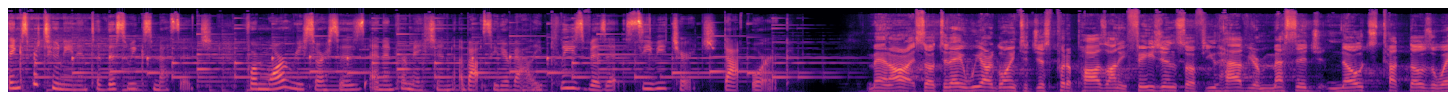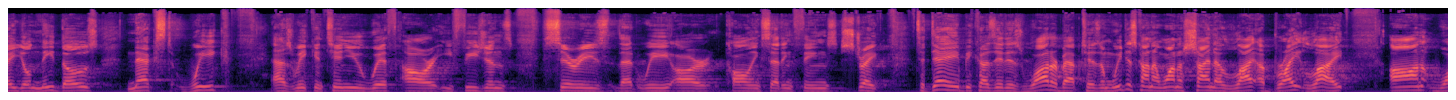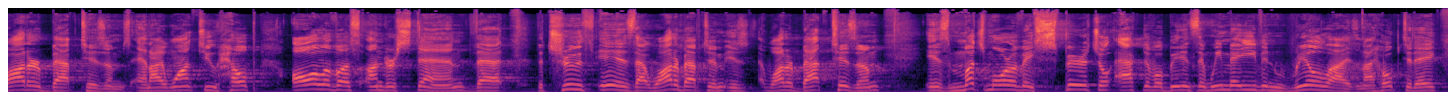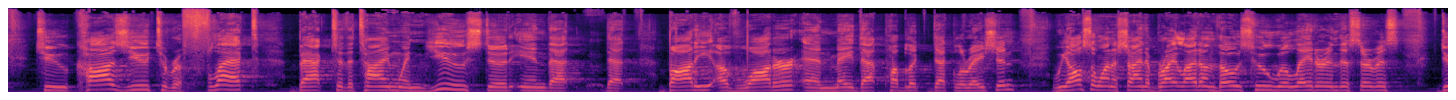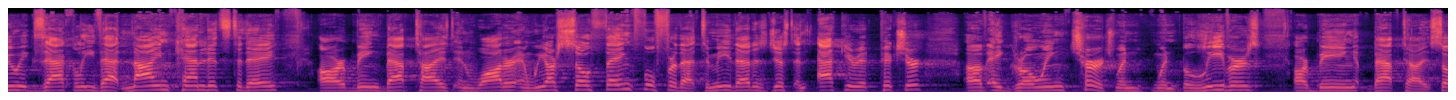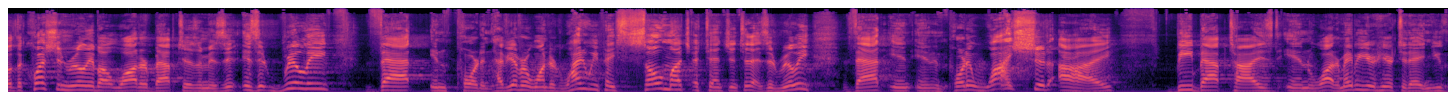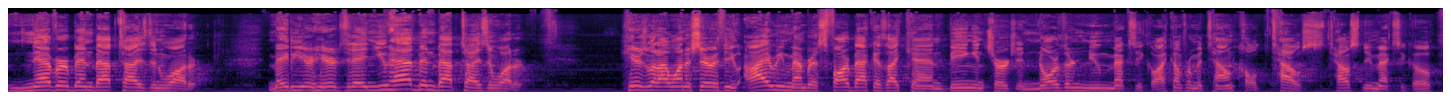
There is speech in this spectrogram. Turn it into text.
Thanks for tuning into this week's message. For more resources and information about Cedar Valley, please visit cvchurch.org. Man, all right. So today we are going to just put a pause on Ephesians. So if you have your message notes, tuck those away. You'll need those next week as we continue with our Ephesians series that we are calling Setting Things Straight. Today, because it is water baptism, we just kind of want to shine a light, a bright light on water baptisms. And I want to help all of us understand that the truth is that water baptism is water baptism is much more of a spiritual act of obedience than we may even realize. And I hope today to cause you to reflect back to the time when you stood in that, that body of water and made that public declaration. We also want to shine a bright light on those who will later in this service do exactly that. Nine candidates today are being baptized in water, and we are so thankful for that. To me, that is just an accurate picture of a growing church when, when believers are being baptized. So the question really about water baptism is it, is it really that important? Have you ever wondered why do we pay so much attention to that? Is it really that in, in important? Why should I be baptized in water? Maybe you're here today and you've never been baptized in water. Maybe you're here today and you have been baptized in water. Here's what I want to share with you. I remember as far back as I can being in church in northern New Mexico. I come from a town called Taos, Taos, New Mexico.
